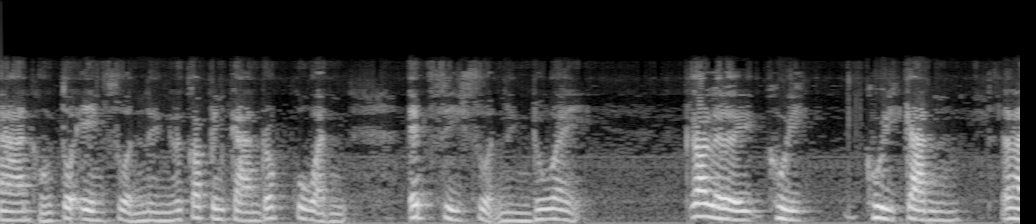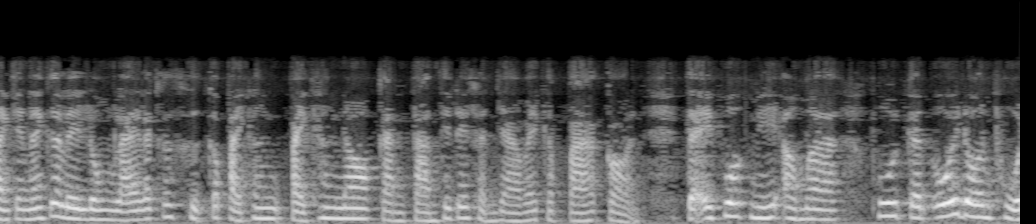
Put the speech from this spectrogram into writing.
งานของตัวเองส่วนหนึ่ง แล้วก็เป็นการรบกวนเอฟซีส่วนหนึ่งด้วย ก็เลยคุยคุยกัน แล้วหลังจากนั้นก็เลยลงไลฟ์แล้วก็คือก็ไปข้างไปข้างนอกกันตามที่ได้สัญญาไว้กับป้าก่อน แต่ไอ้พวกนี้เอามาพูดกันโอ้ยโดนผัว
